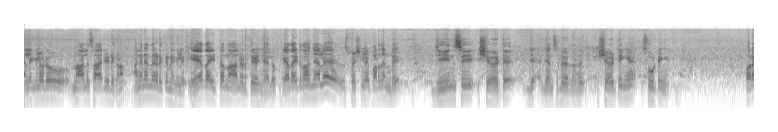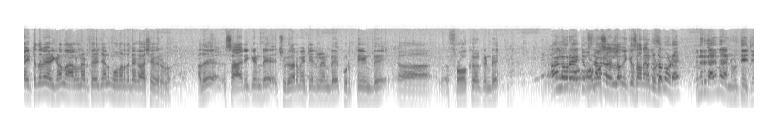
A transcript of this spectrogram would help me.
അല്ലെങ്കിൽ ഒരു നാല് സാരി എടുക്കണം. അങ്ങനെ എന്തെങ്കിലും എടുക്കണമെങ്കിൽ ഏത് ഐറ്റം നാല് എടുത്തു കഴിഞ്ഞാലും ഏത് ഐറ്റം എന്ന് പറഞ്ഞാൽ സ്പെഷ്യലി പറഞ്ഞിട്ടുണ്ട്. ജീൻസ് ഷർട്ട് ജെൻസിൽ വരുന്നത്. ഷർട്ടിങ് സൂട്ടിങ് ഒരു ഐറ്റം തന്നെ കഴിക്കണം. നാലെണ്ണം എടുത്തു കഴിഞ്ഞാൽ മൂന്നെണ്ണത്തിന്റെ കാശേ വരുള്ളൂ. അത് സാരിക്കുണ്ട് ചുരിദാർ മെറ്റീരിയൽ ഉണ്ട് കുർത്തി ഉണ്ട് ഫ്രോക്കുകൾക്ക് ഉണ്ട്. ഓൾമോസ്റ്റ് എല്ലാം മിക്ക സാധനം. പിന്നെ ഒരു കാര്യം പ്രത്യേകിച്ച്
